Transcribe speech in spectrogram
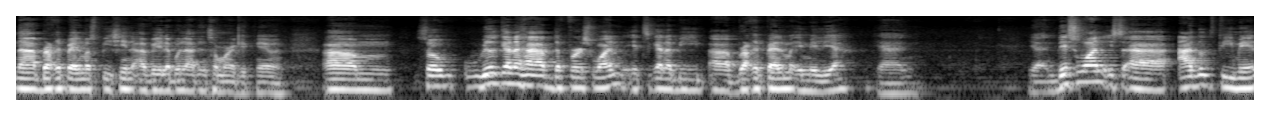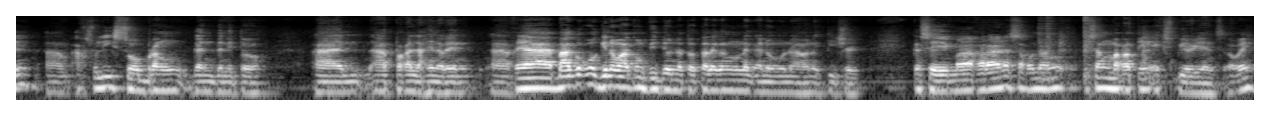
na Brachypelma species na available natin sa market ngayon. Um, so we're gonna have the first one. It's gonna be uh, Brachypelma emilia. Yan. Yan. This one is uh, adult female. Um, actually, sobrang ganda nito. And napakalaki na rin. Uh, kaya bago ko ginawa tong video na to, talagang nag-ano muna ako ng t-shirt. Kasi makakaranas ako ng isang makating experience. Okay?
